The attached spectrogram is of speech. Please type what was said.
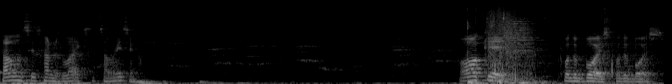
1600 likes, it's amazing. Okay, for the boys, for the boys.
